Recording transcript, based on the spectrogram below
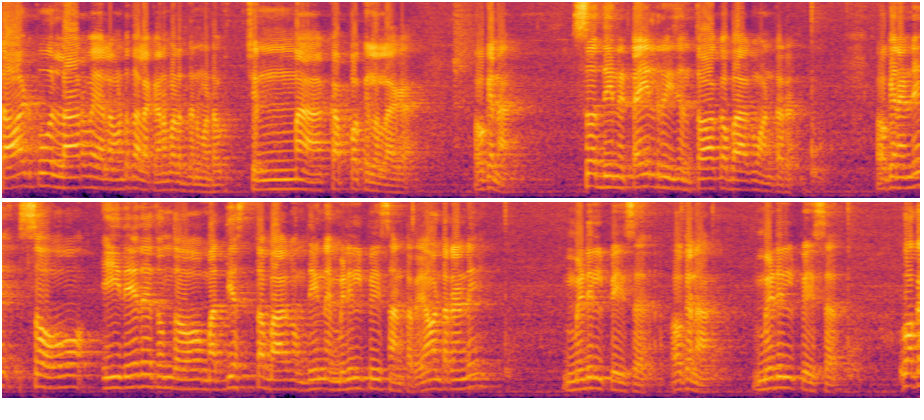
థర్డ్ పోల్ లార్వా ఎలా ఉంటుందో అలా కనబడద్దు అనమాట చిన్న కప్ప పిల్లలాగా ఓకేనా? సో దీన్ని టైల్ రీజన్ తోక భాగం అంటారు. ఓకేనండి. సో ఇది ఏదైతే ఉందో మధ్యస్థ భాగం దీన్ని మిడిల్ పీస్ అంటారు. ఏమంటారండి? మిడిల్ పీస్ ఓకేనా? మిడిల్ పీస్ ఒక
